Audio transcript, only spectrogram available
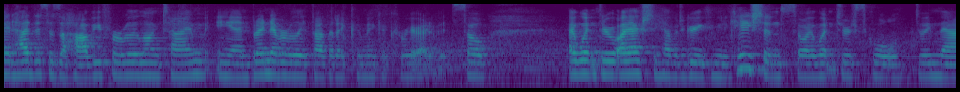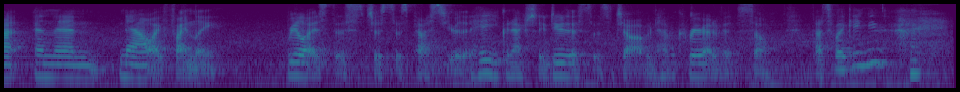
I had had this as a hobby for a really long time, and but I never really thought that I could make a career out of it. So I went through. I actually have a degree in communications, so I went through school doing that, and then now I finally realized this just this past year that hey, you can actually do this as a job and have a career out of it. So that's why I came here.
